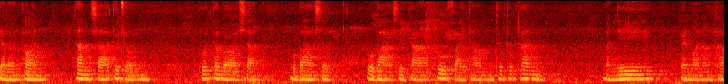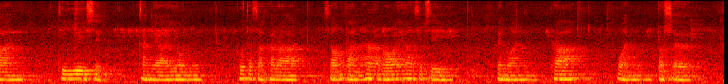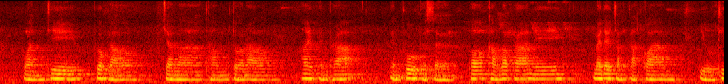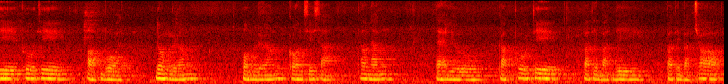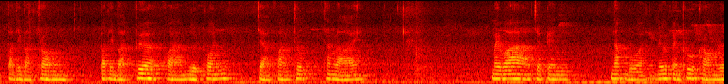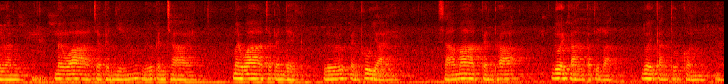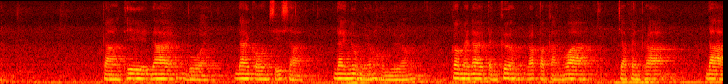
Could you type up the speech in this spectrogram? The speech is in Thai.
เจริญพร ท่านสาธุชน พุทธบริษัท อุบาสก อุบาสิกาผู้ใฝ่ธรรมทุกๆทท่าน วันนี้เป็นวันอังคารที่ 20 กันยายน พุทธศักราช 2554 เป็นวันพระวันประเสริฐ วันที่พวกเราจะมาทำตัวเราให้เป็นพระเป็นผู้ประเสริฐ เพราะคำว่าพระนี้ไม่ได้จำกัดความอยู่ที่ผู้ที่ออกบวชนุ่งเหลืองผมเหลืองโกนศีรษะเท่านั้น แต่อยู่กับผู้ที่ปฏิบัติดี ปฏิบัติชอบ ปฏิบัติตรง ปฏิบัติเพื่อความหลุดพ้นจากความทุกข์ทั้งหลาย ไม่ว่าจะเป็นนักบวชหรือเป็นผู้ครองเรือน ไม่ว่าจะเป็นหญิงหรือเป็นชาย ไม่ว่าจะเป็นเด็กหรือเป็นผู้ใหญ่ สามารถเป็นพระด้วยการปฏิบัติ ด้วยกันทุกคน การที่ได้บวชได้โกนศีรษะ ได้นุ่งเหลืองห่มเหลือง ก็ไม่ได้เป็นเครื่องรับประกันว่าจะเป็นพระได้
